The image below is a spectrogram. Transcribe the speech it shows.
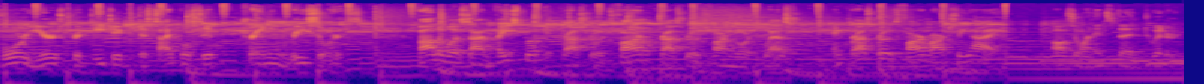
four year strategic discipleship training resource. Follow us on Facebook at Crossroads Farm, Crossroads Farm Northwest, and Crossroads Farm RCI. Also on Insta and Twitter.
